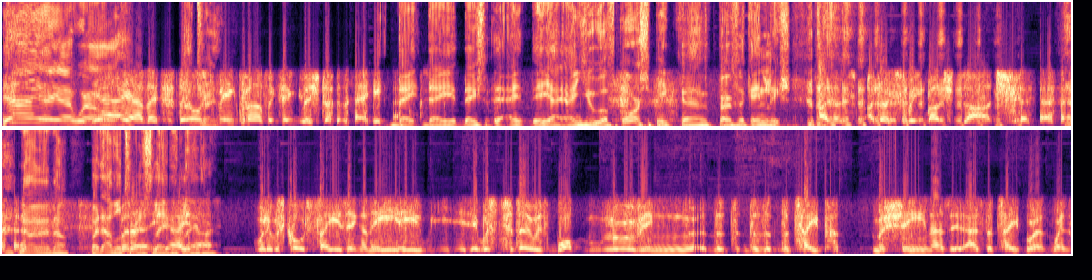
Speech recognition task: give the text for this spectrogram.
Yeah, yeah, yeah. Well, yeah, yeah. They they all speak perfect English, don't they? They, they, they, uh, yeah, and you, of course, speak uh, perfect English. I don't I don't speak much Dutch. no, no, no. But I will But, uh, translate yeah, it later. yeah. Well, it was called phasing, and he, he it was to do with what moving the the, the, the tape machine as it as the tape went, went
